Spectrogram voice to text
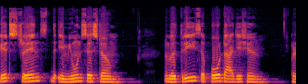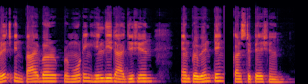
it strengthens the immune system. Number 3. Support digestion. Rich in fiber, promoting healthy digestion and preventing constipation.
